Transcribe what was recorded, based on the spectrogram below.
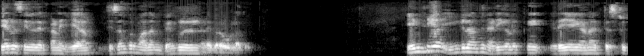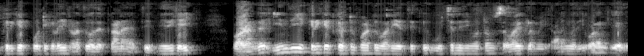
தேர்வு செய்வதற்கான ஏலம் டிசம்பர் மாதம் பெங்களூரில் நடைபெற உள்ளது இந்தியா இங்கிலாந்து நடிகளுக்கு இடையேயான டெஸ்ட் கிரிக்கெட் போட்டிகளை நடத்துவதற்கான நிதியை வழங்க இந்திய கிரிக்கெட் கட்டுப்பாட்டு வாரியத்துக்கு உச்சநீதிமன்றம் செவ்வாய்க்கிழமை அனுமதி வழங்கியது.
